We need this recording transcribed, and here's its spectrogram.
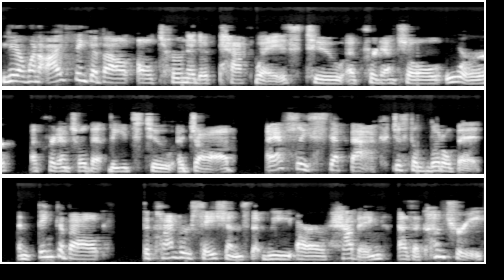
You know, when I think about alternative pathways to a credential or a credential that leads to a job, I actually step back just a little bit and think about the conversations that we are having as a country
